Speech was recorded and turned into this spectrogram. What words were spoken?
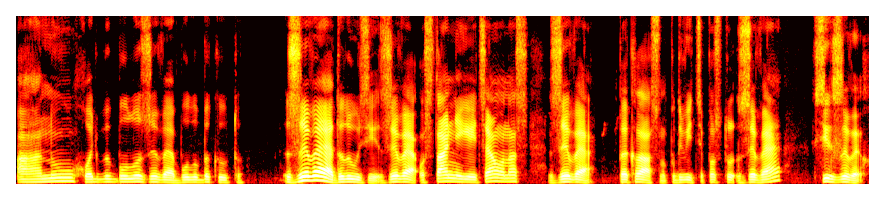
А ну, хоч би було живе, було би круто. Живе, друзі, живе. Останнє яйце у нас живе. Прекрасно. Подивіться, просто живе всіх живих.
